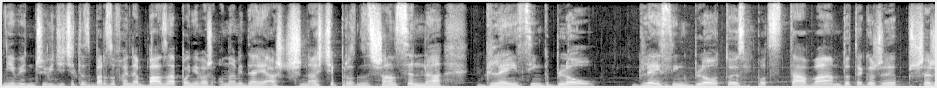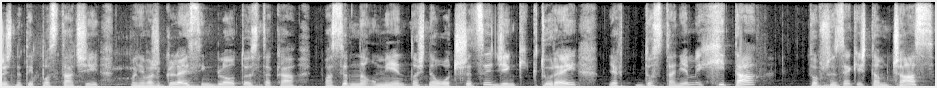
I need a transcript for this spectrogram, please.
nie wiem czy widzicie, to jest bardzo fajna baza, ponieważ ona mi daje aż 13% szansy na Glazing Blow. Glazing Blow to jest podstawa do tego, żeby przeżyć na tej postaci, ponieważ Glazing Blow to jest taka pasywna umiejętność na łotrzycy, dzięki której jak dostaniemy hita, to przez jakiś tam czas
